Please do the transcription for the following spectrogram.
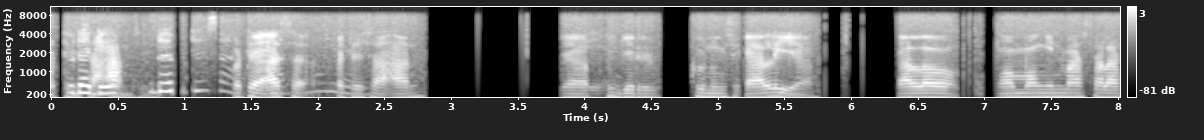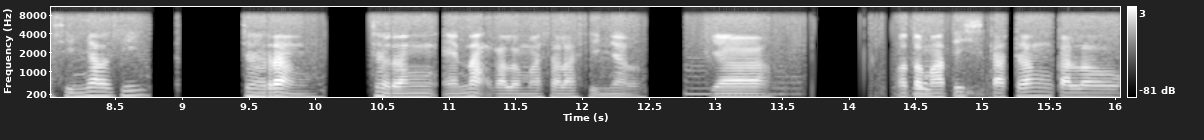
udah pedesaan sih. Udah pedesaan? pedesa Oh, iya, pedesaan. Ya pinggir gunung sekali ya. Kalau ngomongin masalah sinyal sih jarang. Jarang enak kalau masalah sinyal. Ya otomatis kadang kalau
